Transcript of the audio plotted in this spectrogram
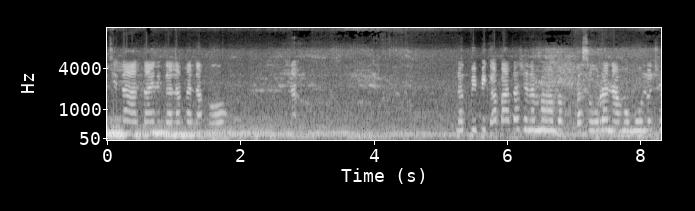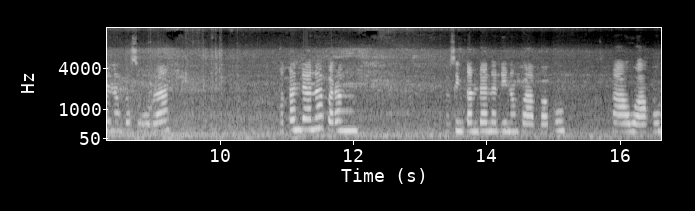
Si tatay, naglalakad ako. Na, nagpipick up ata siya ng mga ba- basura, namumulot siya ng basura. Matanda na, parang kasing tanda na din ng papa ko. Naawa ako.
